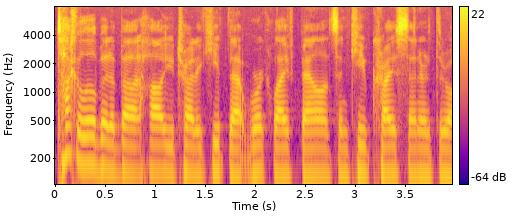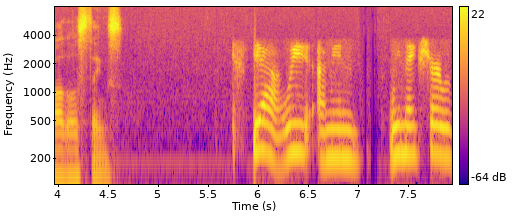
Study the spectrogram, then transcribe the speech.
talk a little bit about how you try to keep that work life balance and keep Christ centered through all those things. Yeah, we. I mean, we make sure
